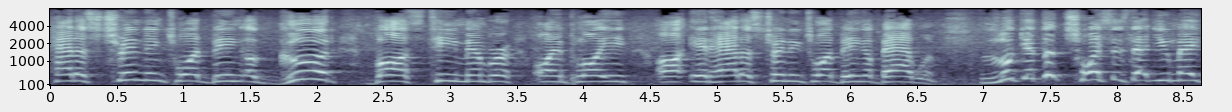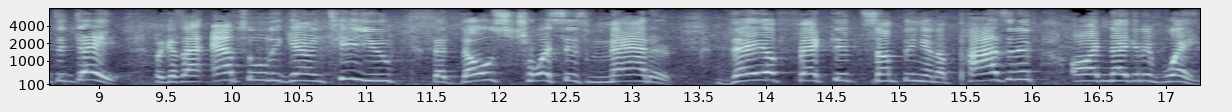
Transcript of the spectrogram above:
had us trending toward being a good boss, team member, or employee, or it had us trending toward being a bad one. Look at the choices that you made today because I absolutely guarantee you that those choices mattered. They affected something in a positive or negative way.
